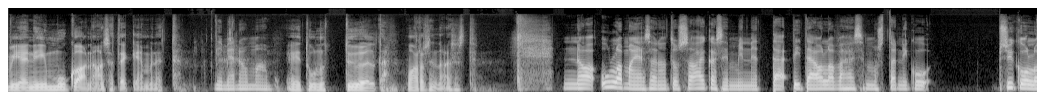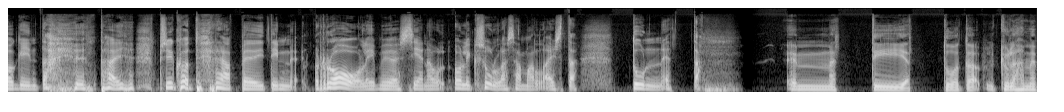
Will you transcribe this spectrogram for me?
vie niin mukanaan se tekeminen, että Nimenomaan. ei tunnu työltä varsinaisesti. No Ullamaja sanoi tuossa aikaisemmin, että pitää olla vähän semmoista niin kuin psykologin tai, tai psykoterapeutin rooli myös siinä. Oliko sulla samanlaista tunnetta? En mä tiedä. Tuota, kyllähän me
